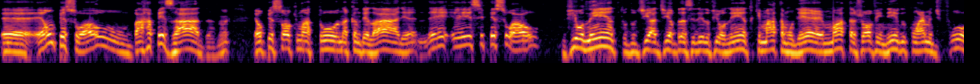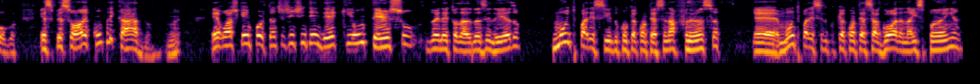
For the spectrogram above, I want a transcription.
É, é um pessoal barra pesada, é? é o pessoal que matou na Candelária, é, é esse pessoal violento, do dia a dia brasileiro violento, que mata mulher, mata jovem negro com arma de fogo. Esse pessoal é complicado. Né? Eu acho que é importante a gente entender que um terço do eleitorado brasileiro, muito parecido com o que acontece na França, é, muito parecido com o que acontece agora na Espanha,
